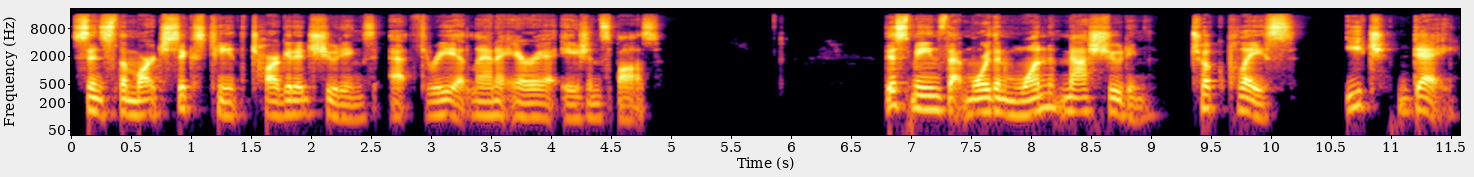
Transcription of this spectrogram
Since the March 16th targeted shootings at three Atlanta area Asian spas. This means that more than one mass shooting took place each day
